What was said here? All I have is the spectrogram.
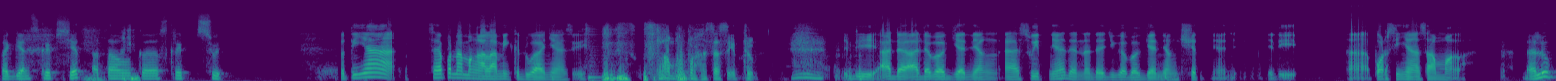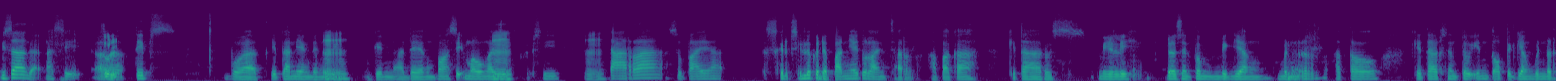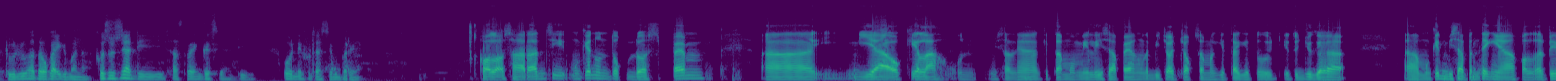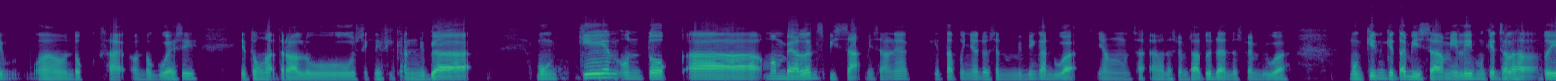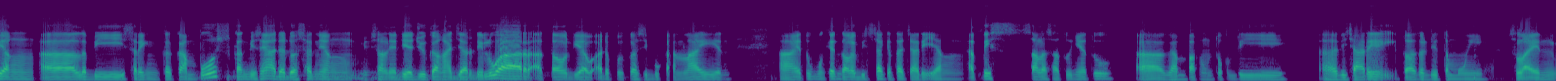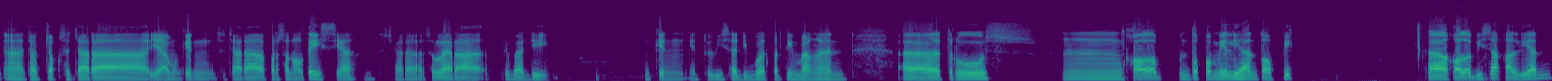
bagian script sheet atau ke script suite? Sepertinya saya pernah mengalami keduanya sih, selama proses itu. Jadi ada ada bagian yang, eee, suite-nya dan ada juga bagian yang sheet-nya. Jadi, eee, porsinya samalah. Nah lu bisa nggak ngasih, Betul. tips buat kita nih yang dengerin, Mhm. mungkin ada yang masih mau ngajuin Mmm, skripsi, mhm. cara supaya skripsi lu ke depannya itu lancar? Apakah kita harus milih dosen pembimbing yang bener, atau kita harus nentuin topik yang bener dulu, atau kayak gimana? Khususnya di sastra Inggris ya, di Universitas Jember ya. Kalau saran sih mungkin untuk dospem, eee, ya okelah un misalnya kita mau milih siapa yang lebih cocok sama kita gitu, itu juga, eee, mungkin bisa penting ya. Kalau tapi, eee, untuk untuk gue sih, itu nggak terlalu signifikan juga. Mungkin untuk, eee, mem-balance bisa, misalnya kita punya dosen pembimbing kan 2, yang sa eee, dospem 1 dan dospem 2. Mungkin kita bisa milih mungkin salah satu yang, eee, lebih sering ke kampus, kan biasanya ada dosen yang misalnya dia juga ngajar di luar, atau dia ada kesibukan lain. Nah itu mungkin kalau bisa kita cari yang at least salah satunya tuh, eee, gampang untuk di eee, dicari itu atau ditemui. Selain, eee, cocok secara ya mungkin secara personal taste ya, secara selera pribadi, mungkin itu bisa dibuat pertimbangan. Eee, terus, mmm, kalau untuk pemilihan topik eee, kalau bisa kalian,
